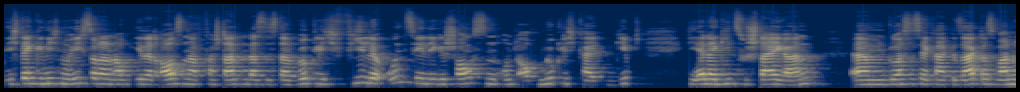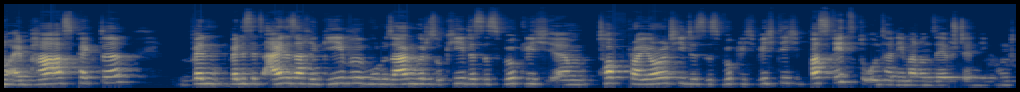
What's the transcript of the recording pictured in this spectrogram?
ich denke, nicht nur ich, sondern auch ihr da draußen habt verstanden, dass es da wirklich viele unzählige Chancen und auch Möglichkeiten gibt, die Energie zu steigern. Ähm, du hast es ja gerade gesagt, das waren nur ein paar Aspekte. Wenn, wenn es jetzt eine Sache gäbe, wo du sagen würdest, okay, das ist wirklich ähm, Top Priority, das ist wirklich wichtig, was rätst du Unternehmern und Selbstständigen? Und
